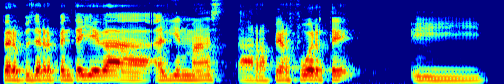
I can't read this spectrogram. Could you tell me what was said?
Pero pues de repente llega alguien más a rapear fuerte y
